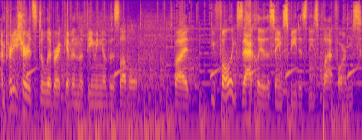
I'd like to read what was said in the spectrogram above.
I'm pretty sure it's deliberate given the theming of this level, but you fall exactly the same speed as these platforms.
